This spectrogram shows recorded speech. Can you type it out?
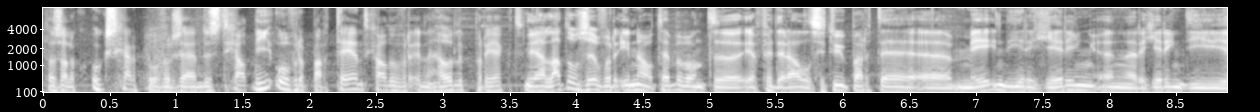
daar zal ik ook scherp over zijn. Dus het gaat niet over partijen, het gaat over een inhoudelijk project. Ja, laat ons over inhoud hebben, want uh, ja, federaal zit uw partij uh, mee in die regering. Een regering die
